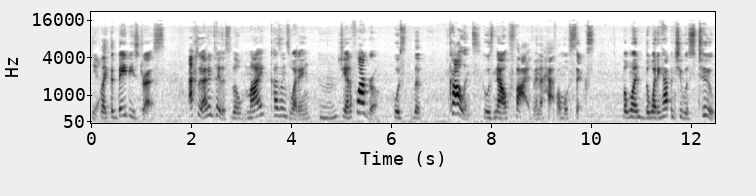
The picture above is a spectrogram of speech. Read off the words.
Yeah. Like the baby's dress. Actually, I didn't tell you this. Though my cousin's wedding, Mhm. she had a flower girl who was the Collins, who is now five and a half, almost six. But when the wedding happened, she was two.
